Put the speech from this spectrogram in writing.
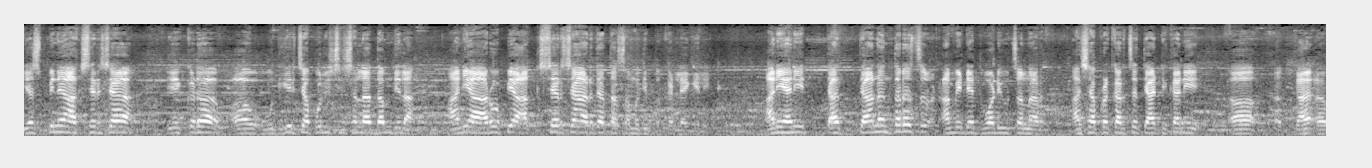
एस पीने अक्षरशः इकडं उदगीरच्या पोलीस स्टेशनला दम दिला आणि आरोपी अक्षरशः अर्ध्या तासामध्ये पकडले गेले. आणि आणि त्या त्यानंतरच आम्ही डेथ बॉडी उचलणार अशा प्रकारचं त्या ठिकाणी का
